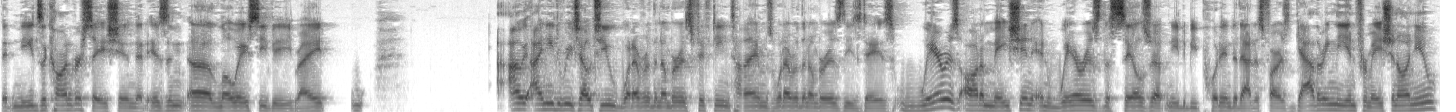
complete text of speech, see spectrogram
that needs a conversation that isn't a low acv right I, I, need to reach out to you, whatever the number is, 15 times, whatever the number is these days. Where is automation and where is the sales rep need to be put into that as far as gathering the information on you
